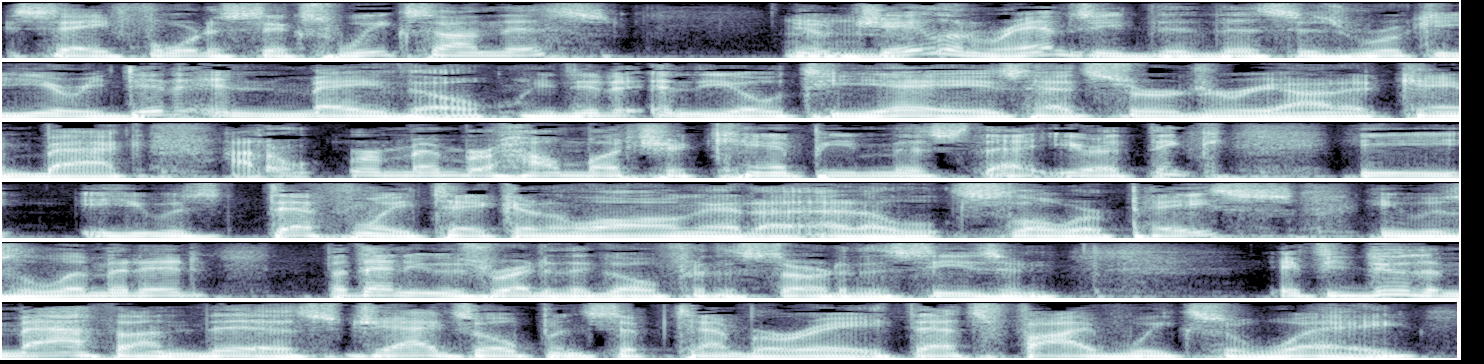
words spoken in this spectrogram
say four to six weeks on this. You know, Jalen Ramsey did this his rookie year. He did it in May though. He did it in the OTAs, had surgery on it, came back. I don't remember how much a camp he missed that year. I think he he was definitely taken along at a, at a slower pace. He was limited, but then he was ready to go for the start of the season. If you do the math on this, Jags open September 8th. That's five weeks away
